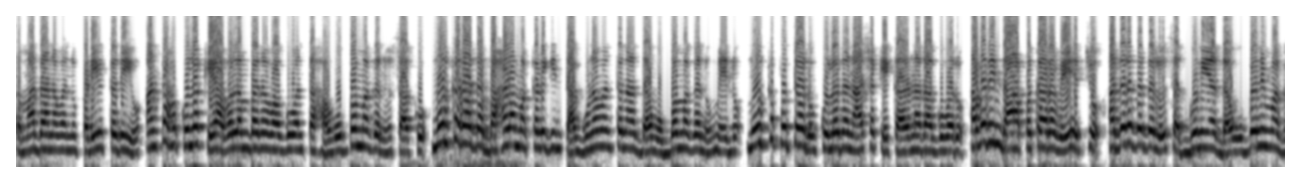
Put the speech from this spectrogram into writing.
ಸಮಾಧಾನವನ್ನು ಪಡೆಯುತ್ತದೆಯೋ ಅಂತಹ ಕುಲಕ್ಕೆ ಅವಲಂಬನವಾಗುವಂತಹ ಒಬ್ಬ ಮಗನು ಸಾಕು. ಮೂರ್ಖರಾದ ಬಹಳ ಮಕ್ಕಳಿಗಿಂತ ಗುಣವಂತನಾದ ಒಬ್ಬ ಮಗನು ಮೇಲು. ಮೂರ್ಖ ಪುತ್ರರು ಕುಲದ ನಾಶಕ್ಕೆ ಕಾರಣರಾಗುವರು. ಅವರಿಂದ ಅಪಕಾರವೇ ಹೆಚ್ಚು. ಅದರ ಬದಲು ಸದ್ಗುಣಿಯಾದ ಒಬ್ಬನೇ ಮಗ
